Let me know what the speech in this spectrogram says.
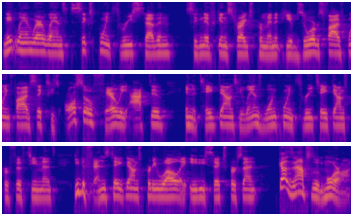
Nate Landwehr lands 6.37 significant strikes per minute. He absorbs 5.56. He's also fairly active in the takedowns. He lands 1.3 takedowns per 15 minutes. He defends takedowns pretty well at 86%. Guy's an absolute moron.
